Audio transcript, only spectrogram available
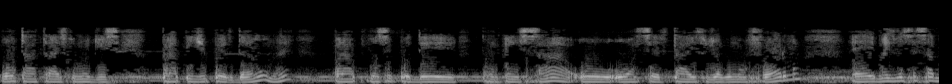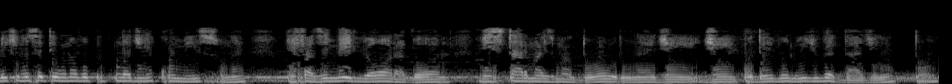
voltar atrás, como eu disse, para pedir perdão, né? Para você poder compensar ou, ou acertar isso de alguma forma, é, mas você saber que você tem uma nova oportunidade de recomeço, né? de fazer melhor agora, de estar mais maduro, né? de, de poder evoluir de verdade. Né? Então,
